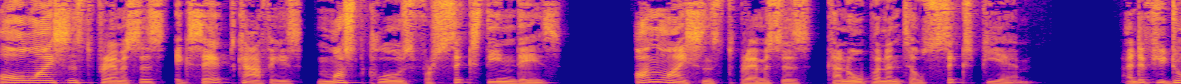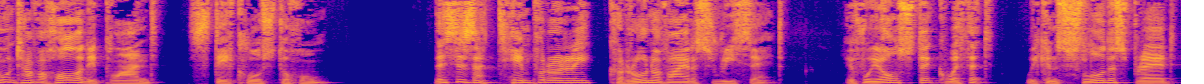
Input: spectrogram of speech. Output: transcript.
all licensed premises except cafes must close for 16 days. Unlicensed premises can open until 6 pm. And if you don't have a holiday planned, stay close to home. This is a temporary coronavirus reset. If we all stick with it, we can slow the spread,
